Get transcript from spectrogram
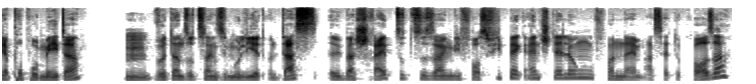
der Popometer, Hm. wird dann sozusagen simuliert. Und das überschreibt sozusagen die Force-Feedback-Einstellungen von deinem Assetto Corsa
